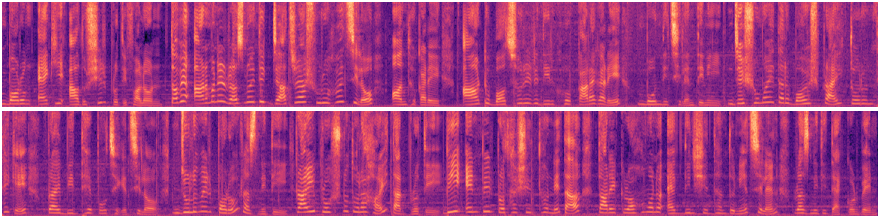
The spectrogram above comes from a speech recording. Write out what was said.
বরং একই আদর্শের প্রতিফলন। তবে আরমানের রাজনৈতিক যাত্রা শুরু হয়েছিল অন্ধকারে। আট বছরের দীর্ঘ কারাগারে বন্দী ছিলেন তিনি। যে সময়ে তার বয়স প্রায় তরুণ থেকে প্রায় বৃদ্ধে পৌঁছে গেছিল। জুলুমের পরও রাজনীতি। প্রায় প্রশ্ন তোলা হয় তার প্রতি। বিএনপির প্রথাসিদ্ধ নেতা তারেক রহমানও একদিন সিদ্ধান্ত নিয়েছিলেন রাজনীতি ত্যাগ করবেন,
